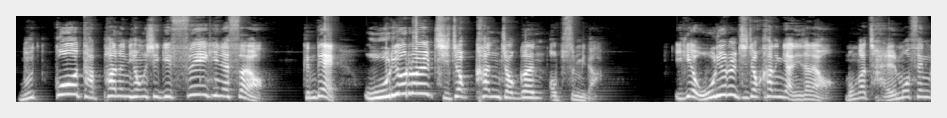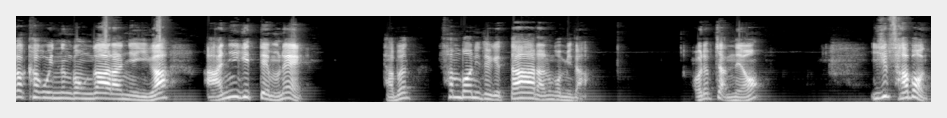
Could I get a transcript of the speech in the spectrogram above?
묻고 답하는 형식이 쓰이긴 했어요. 근데 오류를 지적한 적은 없습니다. 이게 오류를 지적하는 게 아니잖아요. 뭔가 잘못 생각하고 있는 건가? 라는 얘기가 아니기 때문에 답은 3번이 되겠다라는 겁니다. 어렵지 않네요. 24번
